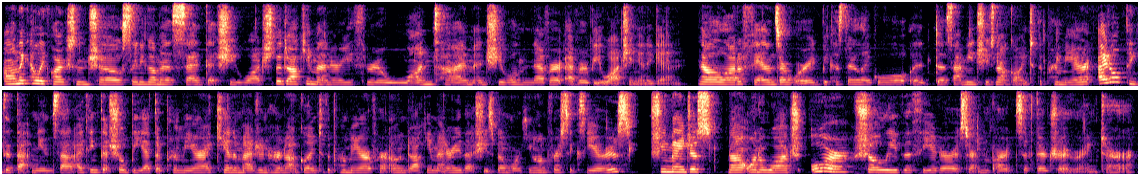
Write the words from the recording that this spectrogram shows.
On the Kelly Clarkson show, Selena Gomez said that she watched the documentary through one time and she will never ever be watching it again. Now, a lot of fans are worried because they're like, well, does that mean she's not going to the premiere? I don't think that that means that. I think that she'll be at the premiere. I can't imagine her not going to the premiere of her own documentary that she's been working on for six years. She may just not want to watch, or she'll leave the theater at certain parts if they're triggering to her.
